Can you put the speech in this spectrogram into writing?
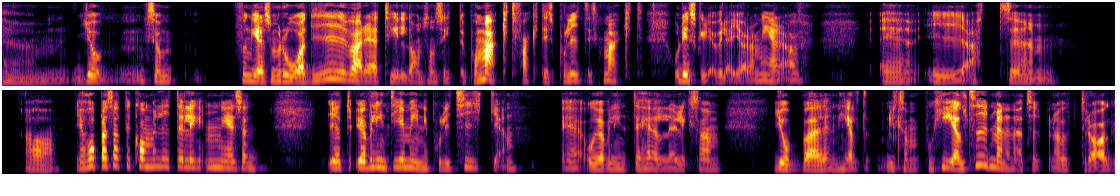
um, jobb, liksom, fungera som rådgivare till de som sitter på makt, faktiskt politisk makt. Och det skulle jag vilja göra mer av. Eh, I att, eh, ja, jag hoppas att det kommer lite mer så här, jag, jag vill inte ge mig in i politiken eh, och jag vill inte heller liksom jobba en helt, liksom på heltid med den här typen av uppdrag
